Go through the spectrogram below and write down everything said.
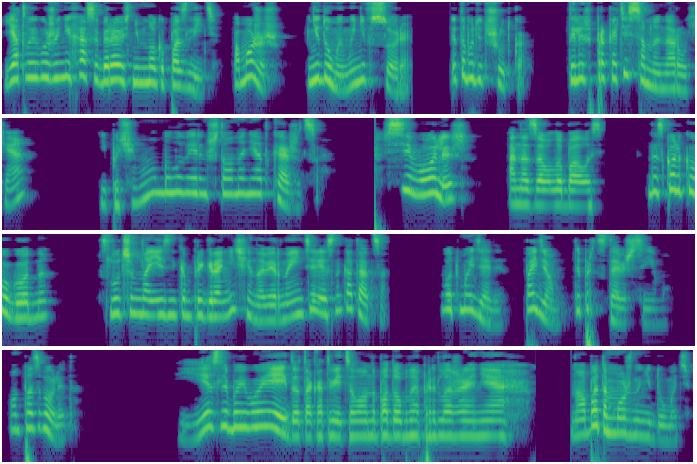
Я твоего жениха собираюсь немного позлить. Поможешь? Не думай, мы не в ссоре. Это будет шутка. Ты лишь прокатись со мной на рухе, а? И почему он был уверен, что она не откажется? Всего лишь. Она заулыбалась. Да сколько угодно. С лучшим наездником приграничья, наверное, интересно кататься. Вот мой дядя. Пойдем, ты представишься ему. Он позволит. Если бы его Эйда так ответила на подобное предложение. Но об этом можно не думать,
